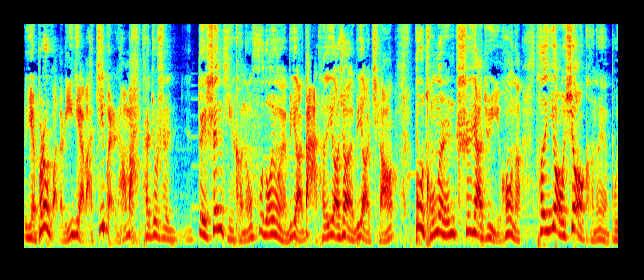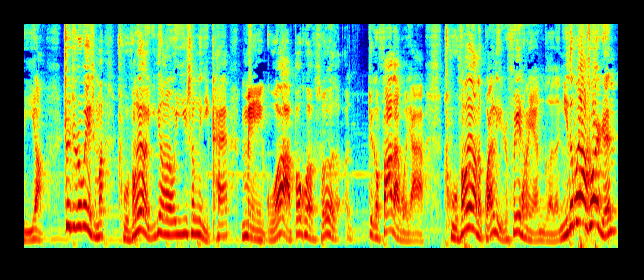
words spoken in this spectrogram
也不是我的理解吧，基本上吧，它就是对身体可能副作用也比较大，它的药效也比较强。不同的人吃下去以后呢，它的药效可能也不一样。这就是为什么处方药一定要由医生给你开。美国啊，包括所有的这个发达国家啊，处方药的管理是非常严格的。你都不要说人，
